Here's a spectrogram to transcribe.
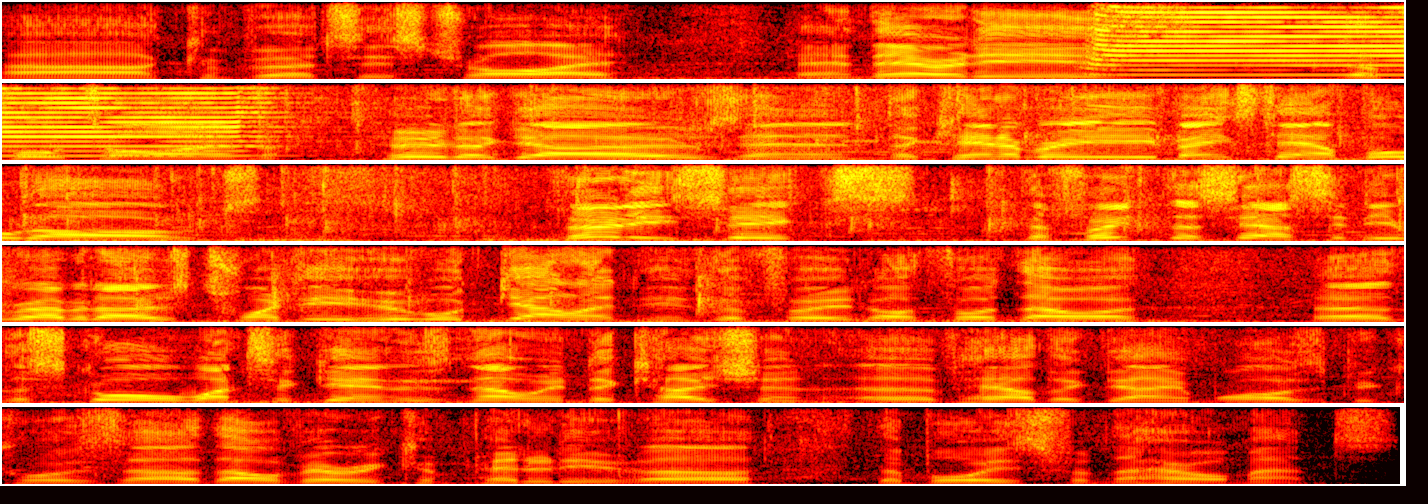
uh, converts his try. And there it is. The full-time Hooter goes, and the Canterbury Bankstown Bulldogs 36 defeat the South Sydney Rabbitohs 20, who were gallant in defeat. I thought they were. Uh, the score once again is no indication of how the game was because uh, they were very competitive. Uh, the boys from the Harold Mats.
